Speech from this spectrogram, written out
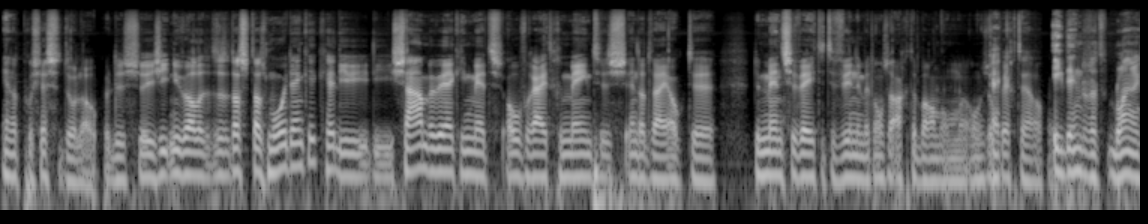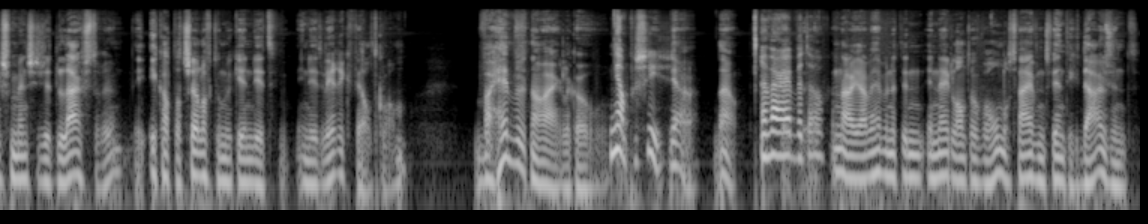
en dat proces te doorlopen. Dus eh, je ziet nu wel, dat, dat, is, dat is mooi denk ik, hè? Die, die samenwerking met overheid, gemeentes en dat wij ook de, de mensen weten te vinden met onze achterban om, eh, om ze Kijk, op weg te helpen. Ik denk dat het belangrijkste voor mensen zit te luisteren. Ik had dat zelf toen ik in dit, in dit werkveld kwam. Waar hebben we het nou eigenlijk over? Ja, precies. Ja, nou, En waar hebben we het over? nou ja, we hebben het in, in Nederland over 125.000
